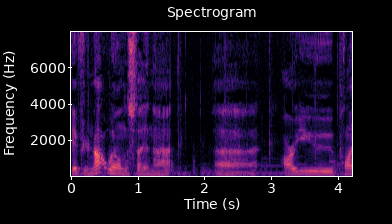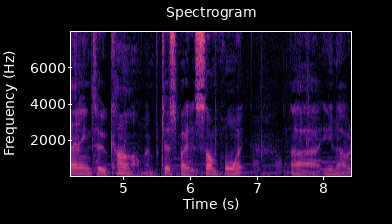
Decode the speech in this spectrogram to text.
if you're not willing to stay the night, uh, are you planning to come and participate at some point? Uh, you know,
